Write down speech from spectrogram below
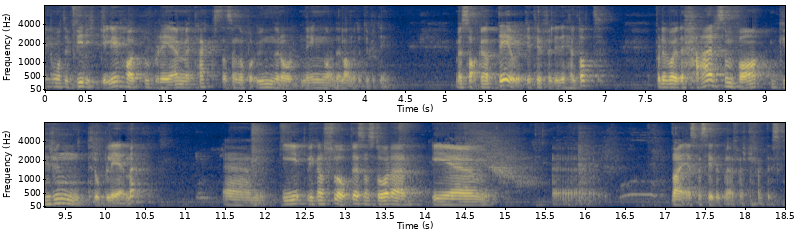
på en måte virkelig har problemer med tekster som går på underordning og en del andre typer ting. Men saken er at det er jo ikke tilfellet i det hele tatt. For det var jo det her som var grunnproblemet. Eh, I, vi kan slå opp det som står der i eh, Nei, jeg skal si litt mer først, faktisk.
